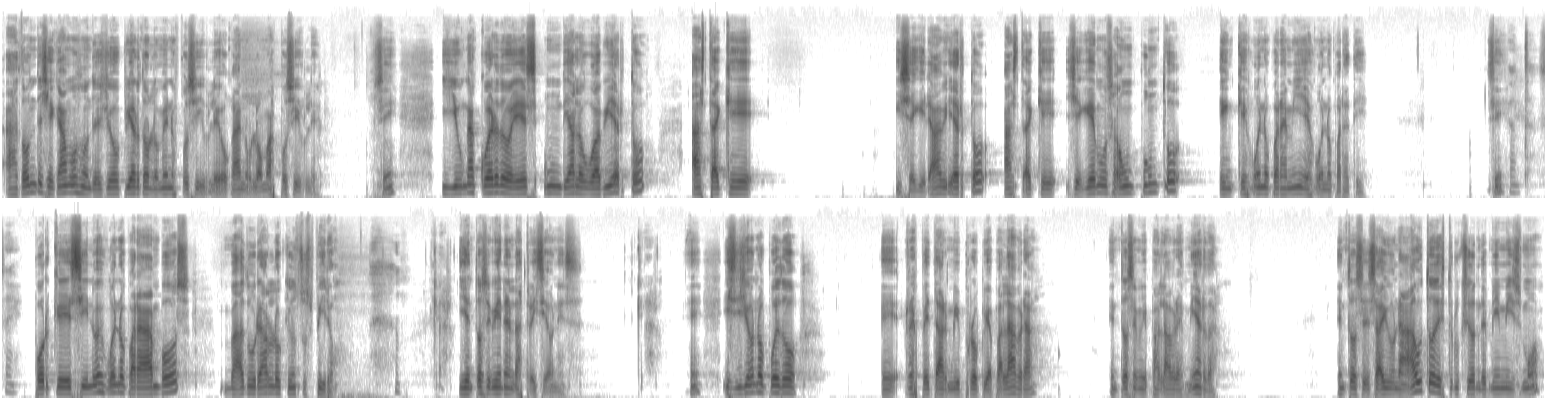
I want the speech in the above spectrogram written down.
a dónde llegamos donde yo pierdo lo menos posible o gano lo más posible. ¿sí? Y un acuerdo es un diálogo abierto hasta que, y seguirá abierto hasta que lleguemos a un punto en que es bueno para mí y es bueno para ti. ¿Sí? Porque si no es bueno para ambos, va a durar lo que un suspiro. Y entonces vienen las traiciones. Claro. ¿Eh? Y si yo no puedo eh, respetar mi propia palabra, entonces mi palabra es mierda. Entonces hay una autodestrucción de mí mismo,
